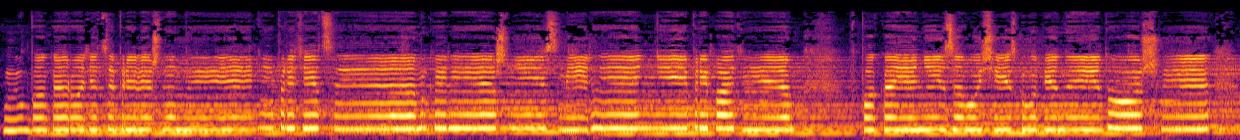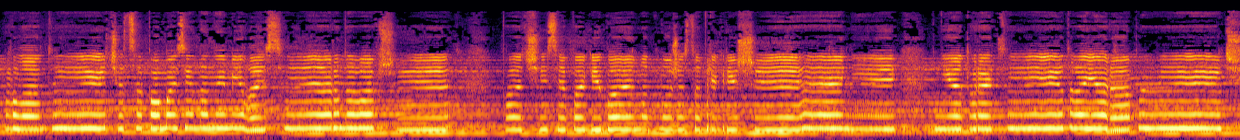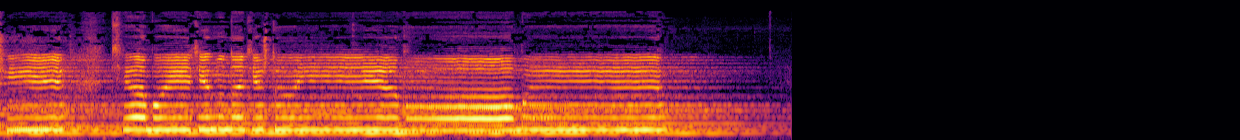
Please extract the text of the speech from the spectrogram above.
Богородице, прилежно ныне, придицем, грешней, смиренней припадем, в покаянии зовущей из глубины души, Владычица, помози нам и милосердовавши, Подчися погибаем от множества прегрешений,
